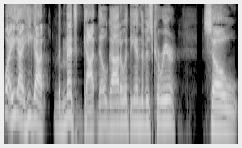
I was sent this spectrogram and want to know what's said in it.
Well, he got he got the Mets got Delgado at the end of his career, so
